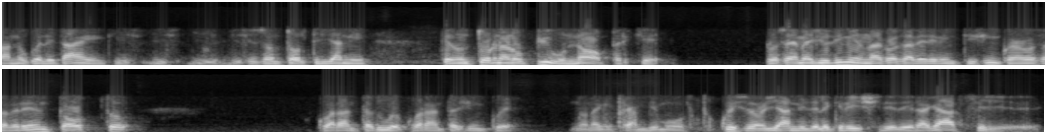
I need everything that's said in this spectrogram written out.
hanno quell'età e che gli, si sono tolti gli anni che non tornano più, no? Perché lo sai meglio di me, una cosa avere 25, una cosa avere 28, 42 o 45 non è che cambi molto. Questi sono gli anni delle crescite dei ragazzi, eh,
